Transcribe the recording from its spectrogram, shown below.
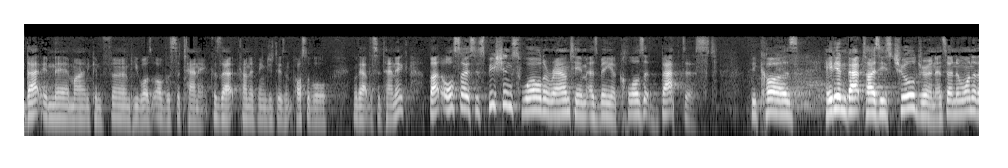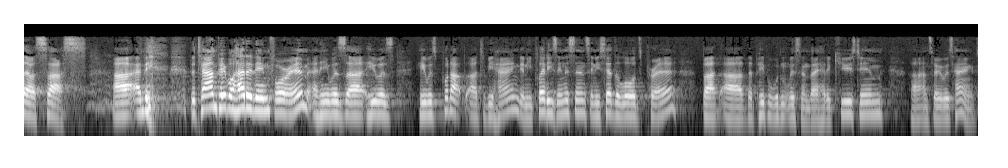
that, in their mind, confirmed he was of the satanic, because that kind of thing just isn't possible without the satanic. But also, suspicion swirled around him as being a closet Baptist, because he didn't baptize his children, and so no wonder they were sus. Uh, and the, the town people had it in for him, and he was, uh, he was, he was put up uh, to be hanged, and he pled his innocence, and he said the Lord's Prayer, but uh, the people wouldn't listen. They had accused him, uh, and so he was hanged.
